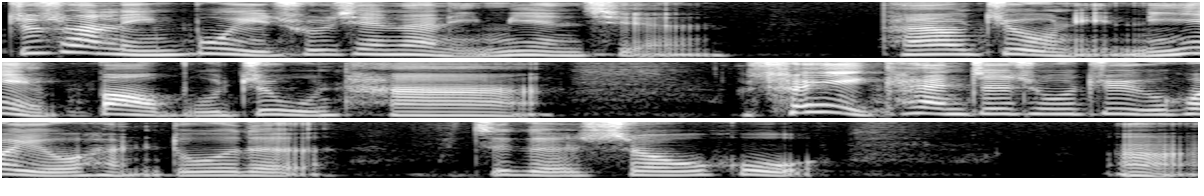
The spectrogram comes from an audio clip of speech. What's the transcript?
就算林不疑出现在你面前。他要救你，你也抱不住他，所以看这出剧会有很多的这个收获，嗯，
